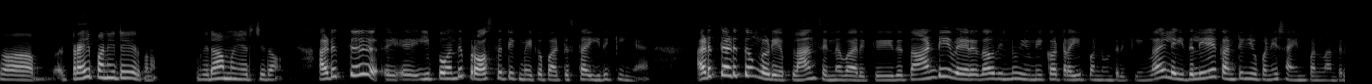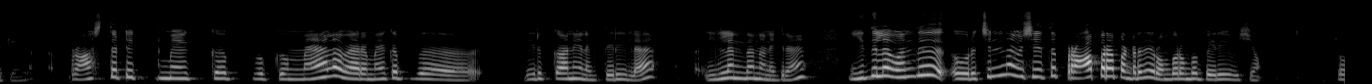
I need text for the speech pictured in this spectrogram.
ஸோ ட்ரை பண்ணிகிட்டே இருக்கணும். விடாமுயற்சி தான். அடுத்து இப்போ வந்து ப்ராஸ்தட்டிக் மேக்கப் ஆர்டிஸ்டா இருக்கீங்க. அடுத்தடுத்து உங்களுடைய பிளான்ஸ் என்னவா இருக்கு? இதை தாண்டி வேற ஏதாவது இன்னும் யூனிக்கா ட்ரை பண்ணணும்னு இருக்கீங்களா? இல்லை இதுலயே கண்டினியூ பண்ணி ஷைன் பண்ணலாம்னு இருக்கீங்களா? ப்ராஸ்தட்டிக் மேக்கப்புக்கு மேலே வேறு மேக்கப் இருக்கான்னு எனக்கு தெரியல. இல்லைன்னு தான் நினைக்கிறேன். இதில் வந்து ஒரு சின்ன விஷயத்த ப்ராப்பராக பண்ணுறதே ரொம்ப ரொம்ப பெரிய விஷயம். ஸோ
